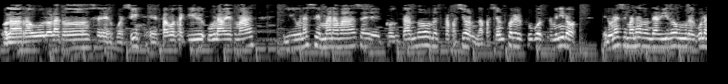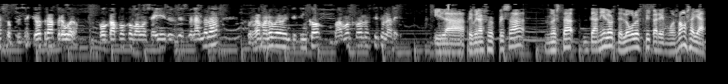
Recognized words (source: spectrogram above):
Hola Raúl, hola a todos. Eh, pues sí, estamos aquí una vez más y una semana más eh, contando nuestra pasión, la pasión por el fútbol femenino. En una semana donde ha habido una, alguna sorpresa que otra, pero bueno, poco a poco vamos a ir desvelándola. Programa número 25, vamos con los titulares. Y la primera sorpresa no está Daniel Orte, luego lo explicaremos. Vamos allá.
